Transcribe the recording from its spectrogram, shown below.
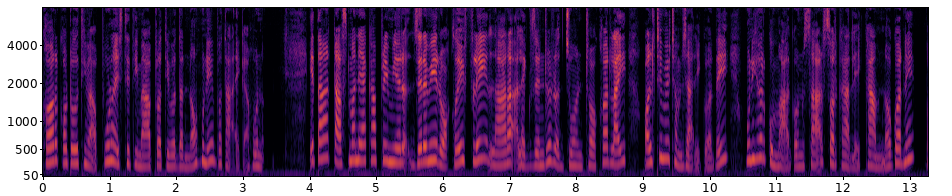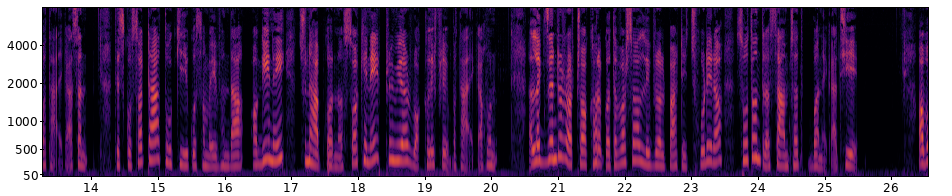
कर कटौतीमा पूर्ण स्थितिमा प्रतिबद्ध नहुने बताएका हुन्। यता टास्मानियाका प्रिमियर जेरेमी रकलेफले लारा अलेक्जेन्डर र जोन टकरलाई अल्टिमेटम जारी गर्दै उनीहरूको माग अनुसार सरकारले काम नगर्ने बताएका छन्। त्यसको सट्टा तोकिएको समयभन्दा अघि नै चुनाव गर्न सकिने प्रिमियर रकलेफले बताएका हुन्। अलेक्जेन्डर र टकर गत वर्ष लिबरल पार्टी छोडेर स्वतन्त्र सांसद बनेका थिए। अब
